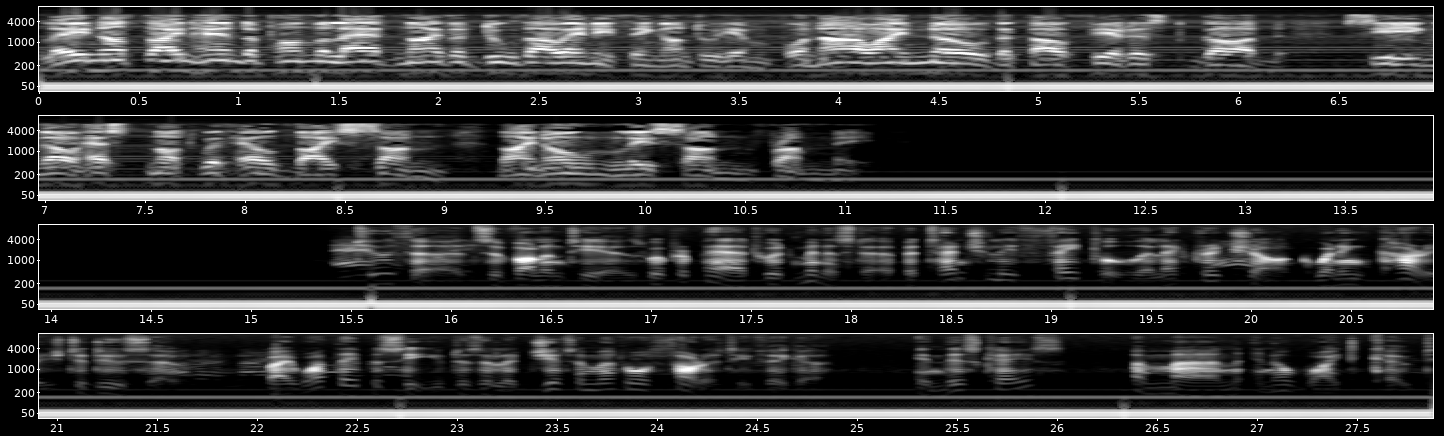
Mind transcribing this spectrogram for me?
Lay not thine hand upon the lad, neither do thou anything unto him. For now I know that thou fearest God, seeing thou hast not withheld thy son, thine only son, from me. Two-thirds of volunteers were prepared to administer a potentially fatal electric shock when encouraged to do so by what they perceived as a legitimate authority figure. In this case, a man in a white coat.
